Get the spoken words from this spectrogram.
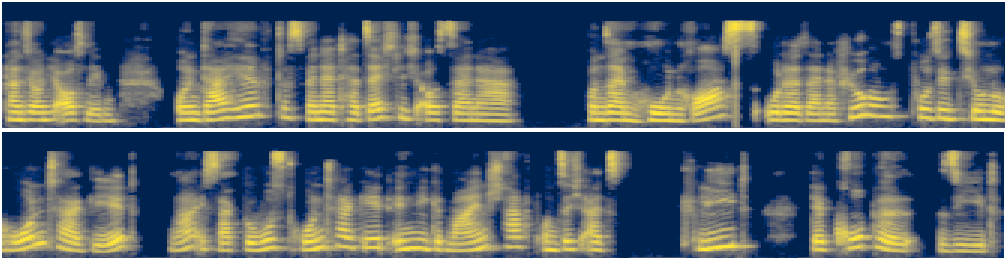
Kann sich auch nicht ausleben. Und da hilft es, wenn er tatsächlich aus seiner von seinem hohen Ross oder seiner Führungsposition runtergeht, ne, ich sage bewusst runtergeht in die Gemeinschaft und sich als Glied der Gruppe sieht.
